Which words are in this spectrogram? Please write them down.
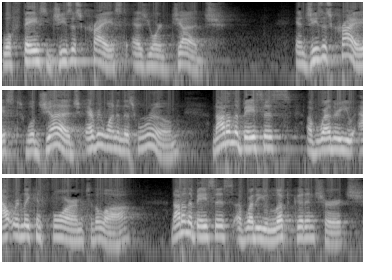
will face Jesus Christ as your judge. And Jesus Christ will judge everyone in this room not on the basis of whether you outwardly conform to the law, not on the basis of whether you look good in church,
